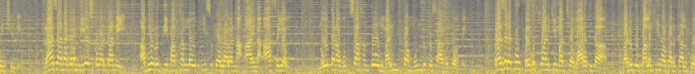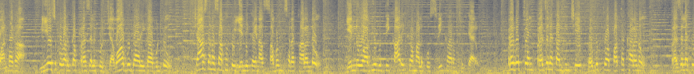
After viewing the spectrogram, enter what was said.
పెంచింది. రాజానగరం నియోజకవర్గాన్ని అభివృద్ధి పథంలో తీసుకెళ్ళాలన్న ఆయన ఆశయం నూతన ఉత్సాహంతో మరింత ముందుకు సాగుతోంది. ప్రజలకు ప్రభుత్వానికి మధ్య వారధిగా బడుగు బలహీన వర్గాలకు అండగా నియోజకవర్గ ప్రజలకు జవాబుదారీగా ఉంటూ శాసనసభకు ఎన్నికైన సంవత్సర కాలంలో ఎన్నో అభివృద్ధి కార్యక్రమాలకు శ్రీకారం చుట్టారు. ప్రభుత్వం ప్రజలకు అందించే ప్రభుత్వ పథకాలను ప్రజలకు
